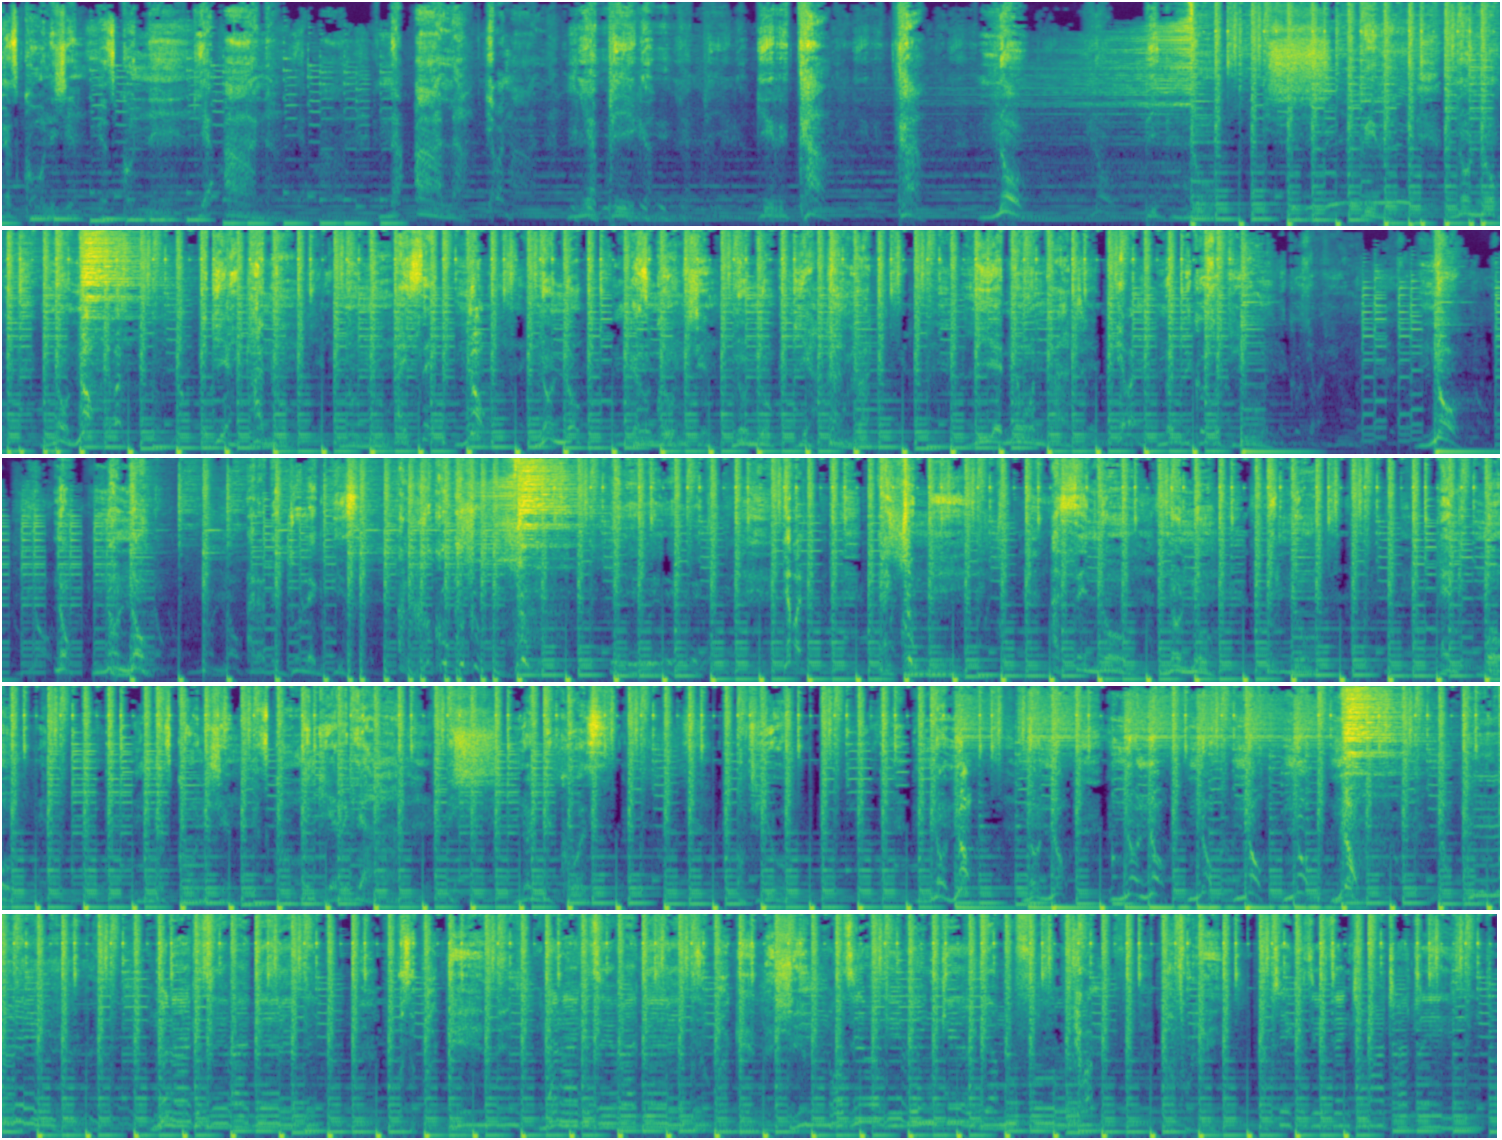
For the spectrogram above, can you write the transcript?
Let's cornish him. Let's connect. Yeah, Anna. Na Allah. Yeah, pig. Girikal. To my trajectory.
